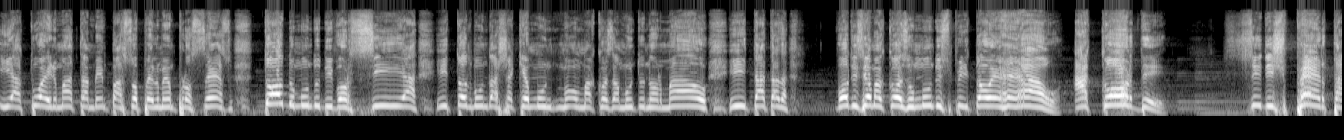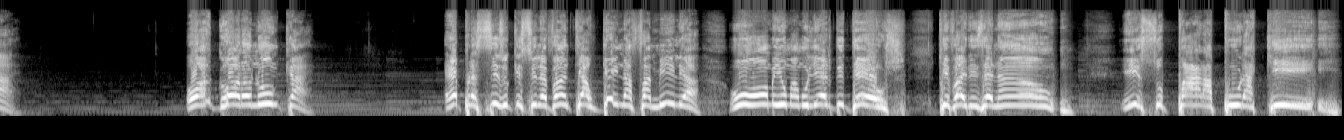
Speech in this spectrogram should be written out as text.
e a tua irmã também passou pelo mesmo processo? Todo mundo divorcia e todo mundo acha que é uma coisa muito normal e tá, tá, tá. Vou dizer uma coisa: o mundo espiritual é real. Acorde, se desperta, ou agora ou nunca. É preciso que se levante alguém na família, um homem e uma mulher de Deus, que vai dizer: não isso para por aqui.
